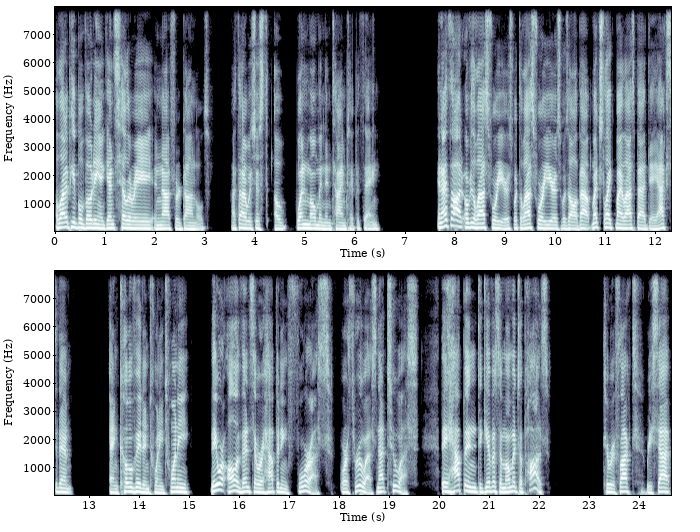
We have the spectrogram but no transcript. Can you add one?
a lot of people voting against Hillary and not for Donald. I thought it was just a one moment in time type of thing. And I thought over the last four years, what the last four years was all about, much like my last bad day accident and COVID in 2020, they were all events that were happening for us or through us, not to us. They happened to give us a moment to pause, to reflect, reset,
